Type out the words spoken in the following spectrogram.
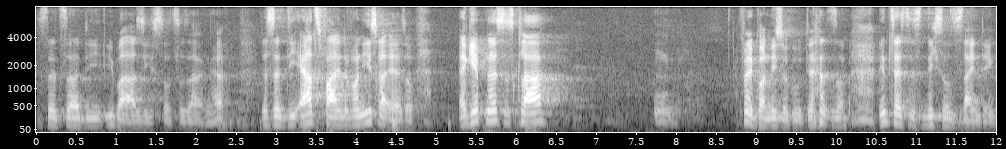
sind so die Überasis sozusagen. Das sind die Erzfeinde von Israel. Ergebnis ist klar, Findet Gott nicht so gut. Ja? So, Inzest ist nicht so sein Ding.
